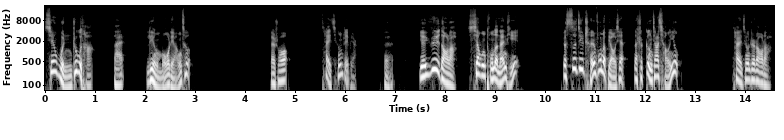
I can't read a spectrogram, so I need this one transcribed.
先稳住他，再另谋良策。再说蔡青这边，也遇到了相同的难题。这司机陈峰的表现那是更加强硬。蔡青知道了。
